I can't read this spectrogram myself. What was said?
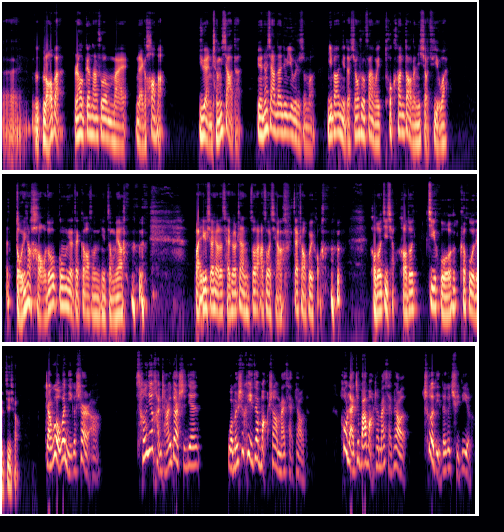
呃老板，然后跟他说买哪个号码，远程下单。远程下单就意味着什么？你把你的销售范围拓宽到了你小区以外。抖音上好多攻略在告诉你怎么样 把一个小小的彩票站做大做强，再创辉煌。好多技巧，好多激活客户的技巧。掌柜，我问你一个事儿啊，曾经很长一段时间，我们是可以在网上买彩票的，后来就把网上买彩票彻底的给取缔了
